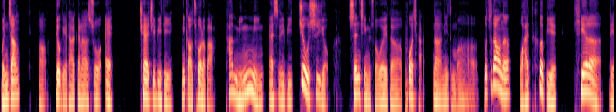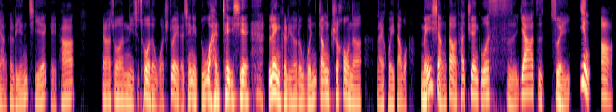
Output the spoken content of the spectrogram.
文章啊，丢给他，跟他说，哎，ChatGPT，你搞错了吧？它明明 SVB 就是有。申请所谓的破产，那你怎么不知道呢？我还特别贴了两个链接给他，跟他说你是错的，我是对的，请你读完这些 link 里头的文章之后呢，来回答我。没想到他居然给我死鸭子嘴硬啊！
